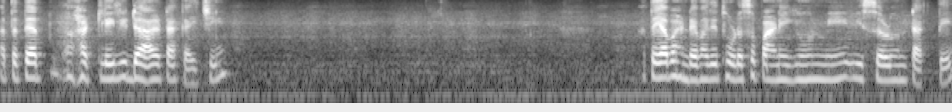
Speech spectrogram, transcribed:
आता त्यात हटलेली डाळ टाकायची. आता या भांड्यामध्ये थोडंसं पाणी घेऊन मी विसळून टाकते.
